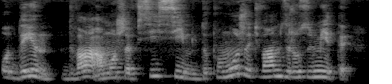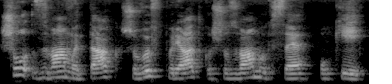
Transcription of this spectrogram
один, два, а може всі сім допоможуть вам зрозуміти, що з вами так, що ви в порядку, що з вами все окей.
